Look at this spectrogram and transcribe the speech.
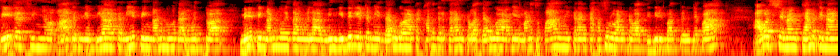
පීටර් සිඤ්ඤෝ ආදරණීය පියාට මේ පින් අනුමෝදන් වෙත්වා. මේ පින් අනුමෝදන් වෙලා මින් ඉදිරියට මේ දරුවාට කරදර කරන්නටවත් දරුවාගේ මනස පාලනය කරන්නට හසුරවන්නටවත් ඉදිරිපත් වෙන්න එපා. අවශ්‍ය නම් කැමති නම්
